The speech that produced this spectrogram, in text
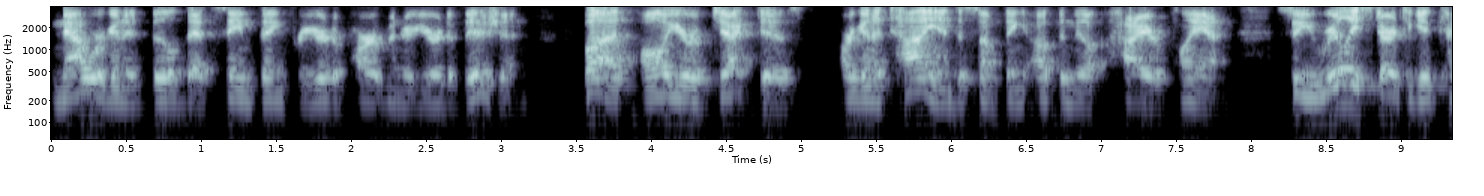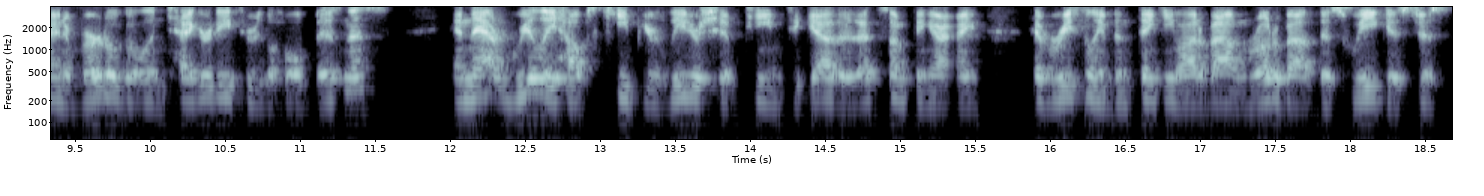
now we're going to build that same thing for your department or your division, but all your objectives are going to tie into something up in the higher plan. So you really start to get kind of vertical integrity through the whole business. And that really helps keep your leadership team together. That's something I have recently been thinking a lot about and wrote about this week is just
